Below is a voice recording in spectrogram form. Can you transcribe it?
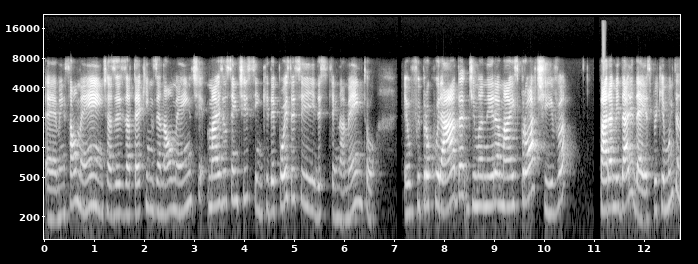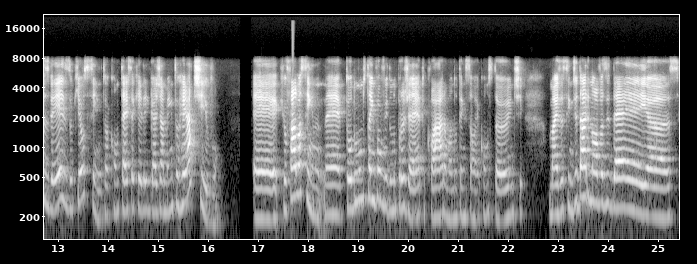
é, mensalmente, às vezes até quinzenalmente, mas eu senti sim que depois desse, desse treinamento eu fui procurada de maneira mais proativa para me dar ideias, porque muitas vezes o que eu sinto acontece aquele engajamento reativo. É, que eu falo assim, né? Todo mundo está envolvido no projeto, claro, a manutenção é constante, mas assim, de dar novas ideias,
